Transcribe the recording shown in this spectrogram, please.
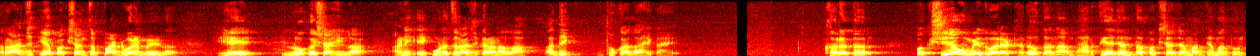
राजकीय पक्षांचं पाठबळ मिळणं हे लोकशाहीला आणि एकूणच राजकारणाला अधिक धोकादायक आहे. खरं तर पक्षीय उमेदवाऱ्या ठरवताना भारतीय जनता पक्षाच्या माध्यमातून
